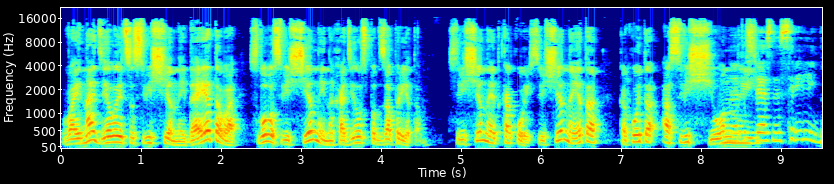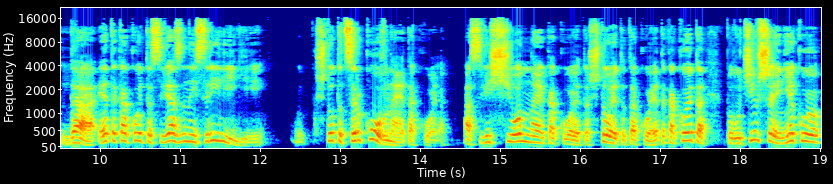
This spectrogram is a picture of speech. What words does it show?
Война делается священной. До этого слово священный находилось под запретом. Священный это какой? Священный это какой-то освященный. Но это связано с религией. Да, это какой-то связанный с религией. Что-то церковное такое, освященное какое-то. Что это такое? Это какое-то получившее некую, э,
